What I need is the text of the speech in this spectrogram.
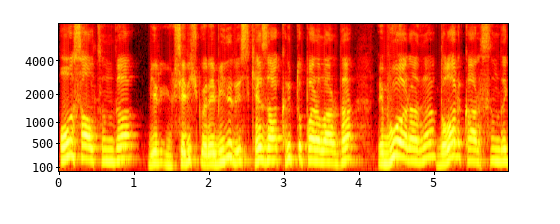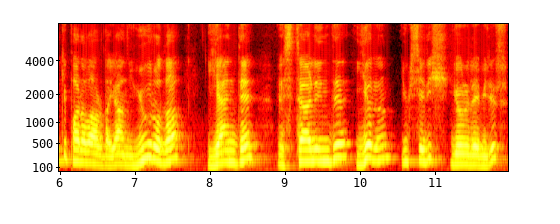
ons altında bir yükseliş görebiliriz. Keza kripto paralarda ve bu arada dolar karşısındaki paralarda yani euroda, yende ve sterlinde yarın yükseliş görülebilir.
